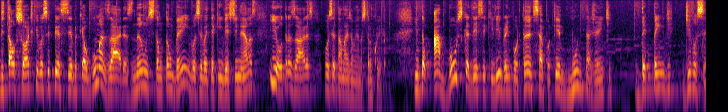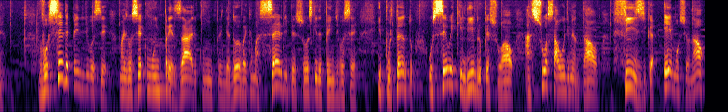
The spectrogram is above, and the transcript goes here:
De tal sorte que você perceba que algumas áreas não estão tão bem você vai ter que investir nelas, e outras áreas você está mais ou menos tranquilo. Então, a busca desse equilíbrio é importante, sabe por quê? Muita gente depende de você. Você depende de você, mas você, como empresário, como empreendedor, vai ter uma série de pessoas que dependem de você. E, portanto, o seu equilíbrio pessoal, a sua saúde mental, física, emocional,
